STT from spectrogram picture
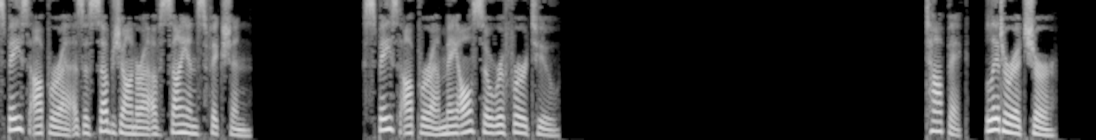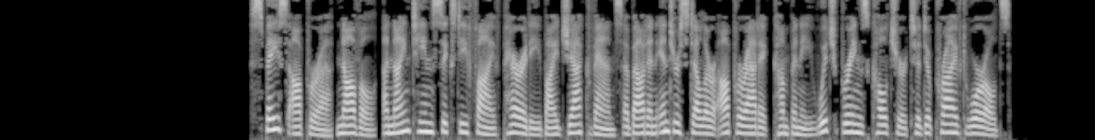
Space opera is a subgenre of science fiction. Space opera may also refer to Literature Space Opera novel, a 1965 parody by Jack Vance about an interstellar operatic company which brings culture to deprived worlds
